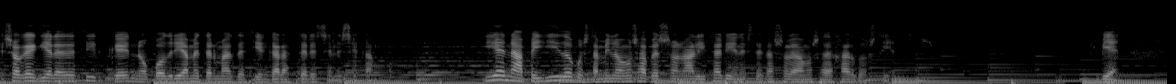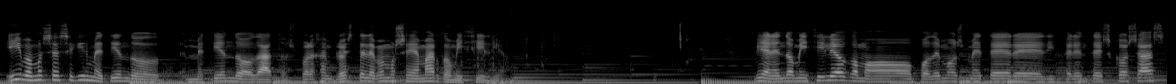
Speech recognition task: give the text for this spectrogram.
¿Eso qué quiere decir? Que no podría meter más de 100 caracteres en ese campo. Y en apellido pues también lo vamos a personalizar y en este caso le vamos a dejar 200. Bien, y vamos a seguir metiendo, metiendo datos. Por ejemplo, este le vamos a llamar domicilio. Bien, en domicilio como podemos meter eh, diferentes cosas,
